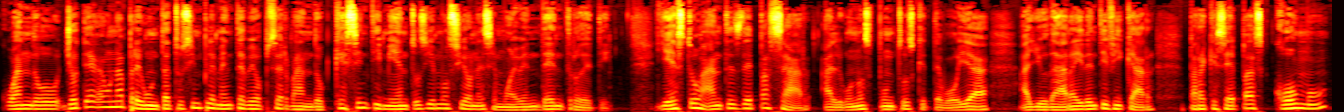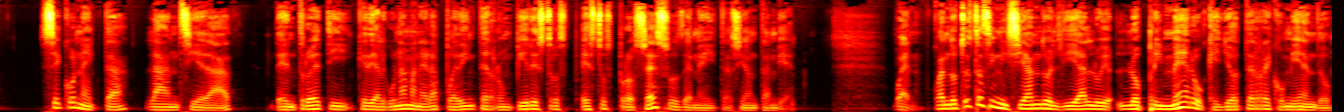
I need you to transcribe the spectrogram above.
Cuando yo te haga una pregunta, tú simplemente ve observando qué sentimientos y emociones se mueven dentro de ti. Y esto antes de pasar a algunos puntos que te voy a ayudar a identificar para que sepas cómo se conecta la ansiedad dentro de ti que de alguna manera puede interrumpir estos, estos procesos de meditación también. Bueno, cuando tú estás iniciando el día, lo, primero que yo te recomiendo,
